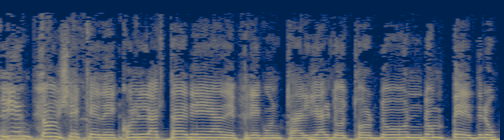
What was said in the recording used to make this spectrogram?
Y entonces quedé con la tarea de preguntarle al doctor don, don Pedro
